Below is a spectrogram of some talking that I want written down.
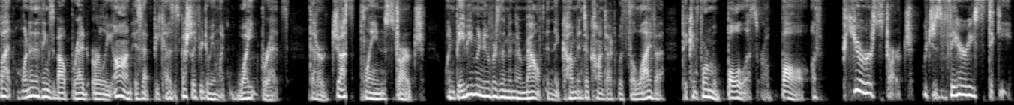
But one of the things about bread early on is that because, especially if you're doing like white breads that are just plain starch, when baby maneuvers them in their mouth and they come into contact with saliva, they can form a bolus or a ball of pure starch, which is very sticky.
